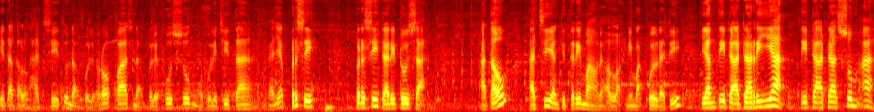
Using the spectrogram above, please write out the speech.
kita kalau haji itu tidak boleh rofas, tidak boleh fusuk, tidak boleh cita. Makanya bersih, bersih dari dosa. Atau haji yang diterima oleh Allah. Ini makbul tadi. Yang tidak ada riak, tidak ada sum'ah,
